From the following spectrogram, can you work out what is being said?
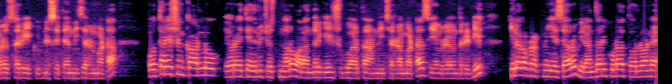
మరోసారి గుడ్ న్యూస్ అయితే అందించారనమాట కొత్త రేషన్ కార్డులు ఎవరైతే ఎదురు చూస్తున్నారో వారందరికీ శుభవార్త అందించారనమాట సీఎం రేవంత్ రెడ్డి. కీలక ప్రకటన చేశారు. వీరందరికీ కూడా త్వరలోనే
